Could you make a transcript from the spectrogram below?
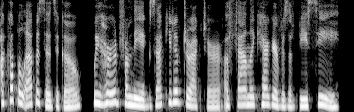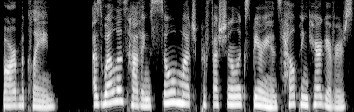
A couple episodes ago, we heard from the Executive Director of Family Caregivers of BC, Barb McLean. As well as having so much professional experience helping caregivers,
